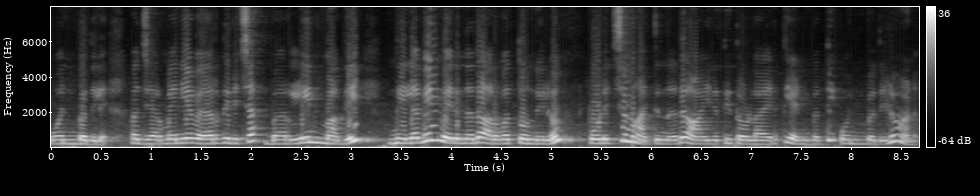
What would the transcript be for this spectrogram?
ഒൻപതിൽ അപ്പം ജർമ്മനിയെ വേർതിരിച്ച ബെർലിൻ മതിൽ നിലവിൽ വരുന്നത് അറുപത്തൊന്നിലും പൊളിച്ചു മാറ്റുന്നത് ആയിരത്തി തൊള്ളായിരത്തി എൺപത്തി ഒൻപതിലുമാണ്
